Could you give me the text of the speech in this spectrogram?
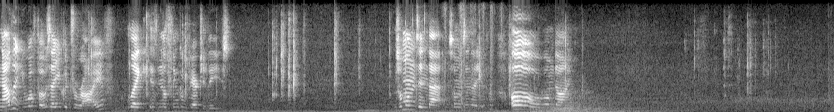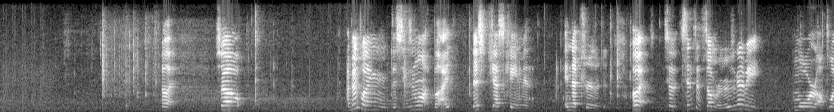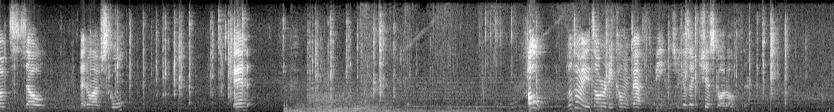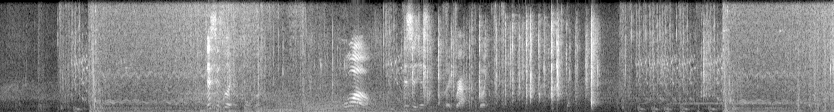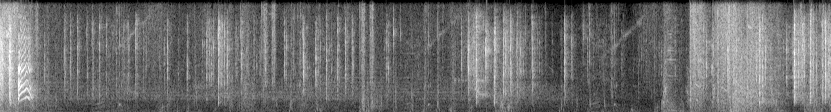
Now the UFOs that you could drive, like, is nothing compared to these. Someone's in that. Someone's in that. Oh, I'm dying. Alright. So I've been playing this season a lot, but I this just came in in that trailer did. Alright, so since it's summer, there's gonna be more uploads, so I don't have school. And Oh! Don't tell me it's already coming back to the beams because I just got off there. This is like a cool one. Whoa. This is just like wrapped, but Ah!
